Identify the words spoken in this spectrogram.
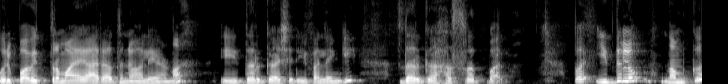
ഒരു പവിത്രമായ ആരാധനാലയമാണ് ഈ ദർഗാ ഷെരീഫ് അല്ലെങ്കിൽ ദർഗാ ഹസ്രത് ബാൽ. അപ്പോൾ ഇതിലും നമുക്ക്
